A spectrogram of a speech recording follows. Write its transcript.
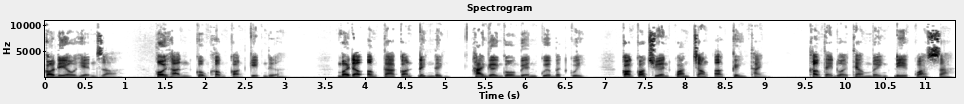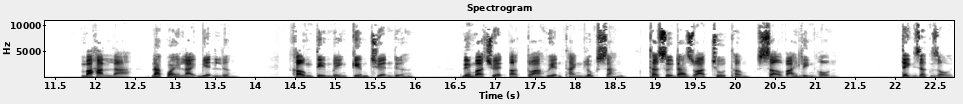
Có điều hiện giờ, Hối hận cũng không còn kịp nữa. Mới đầu ông ta còn đinh ninh, Hai người ngô miễn quý bất quy còn có chuyện quan trọng ở Kinh Thành. Không thể đuổi theo mình đi quá xa, Mà hẳn là đã quay lại biện lương. Không tìm mình kiếm chuyện nữa. Nhưng mà chuyện ở tòa huyện thành lúc sáng, Thật sự đã dọa Chu Thông Sợ vãi linh hồn. Tỉnh giấc rồi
